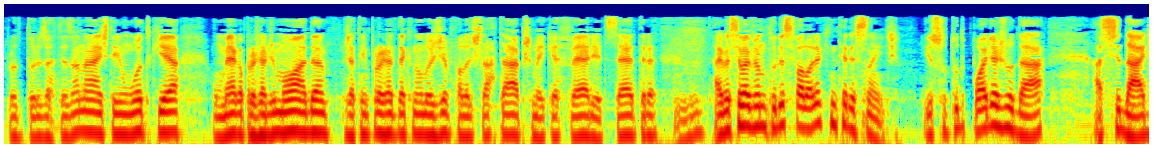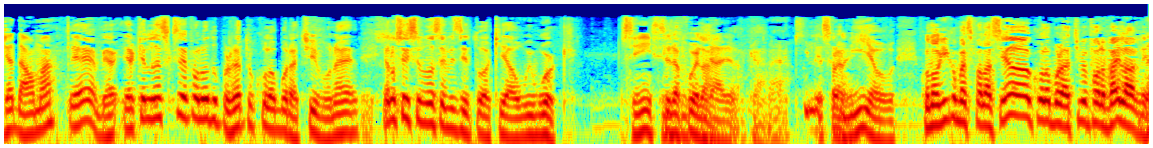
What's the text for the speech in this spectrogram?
produtores artesanais, tem um outro que é um mega projeto de moda, já tem projeto de tecnologia para falar de startups, Maker Fair, etc. Aí você vai vendo tudo isso e fala, olha que interessante. Isso tudo pode ajudar a cidade a dar uma É, é aquele lance que você falou do projeto colaborativo, né? Eu não sei se você visitou aqui a WeWork. Sim, sim. Você já sim, foi lá? já. Cara, É, é pra mim. é Quando alguém começa a falar assim, ah, colaborativo, eu falo, vai lá ver.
